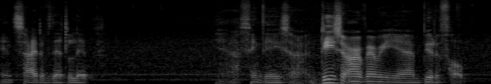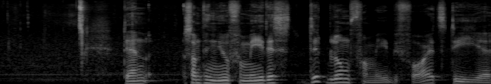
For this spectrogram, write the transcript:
inside of that lip. Yeah, I think these are, these are very uh, beautiful. Then something new for me. This did bloom for me before. It's the uh,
